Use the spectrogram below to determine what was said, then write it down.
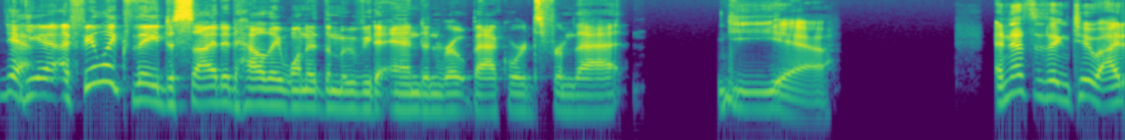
Yeah. yeah, I feel like they decided how they wanted the movie to end and wrote backwards from that. Yeah. And that's the thing too. I,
